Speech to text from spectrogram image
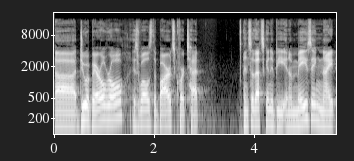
uh, Do a Barrel Roll, as well as the Bards Quartet. And so that's going to be an amazing night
